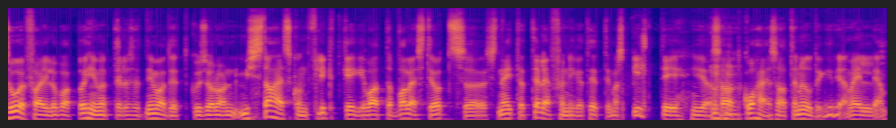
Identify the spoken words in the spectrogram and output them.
Suify lubab põhimõtteliselt niimoodi, et kui sul on mis tahes konflikt, keegi vaatab valesti otsa, siis näitad telefoniga, teed temast pilti ja saad mm -hmm. kohe saate nõudekirja välja.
